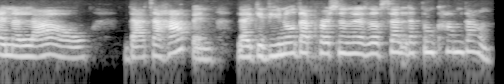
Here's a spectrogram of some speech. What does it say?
and allow that to happen, like if you know that person is upset, let them calm down.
